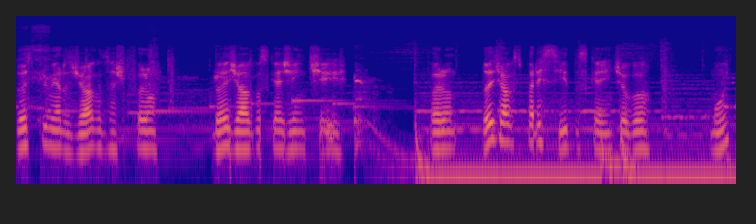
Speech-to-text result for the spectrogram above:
dois primeiros jogos, acho que foram dois jogos que a gente foram dois jogos parecidos que a gente jogou muito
